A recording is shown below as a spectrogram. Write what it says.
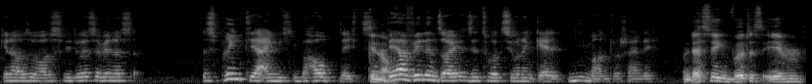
genau sowas, wie du es erwähnt hast, das bringt dir eigentlich überhaupt nichts. Genau. Wer will in solchen Situationen Geld? Niemand wahrscheinlich. Und deswegen wird es eben,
